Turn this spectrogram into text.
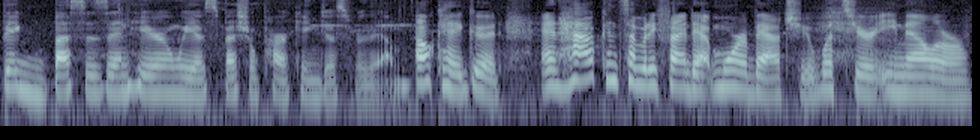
big buses in here, and we have special parking just for them. Okay, good. And how can somebody find out more about you? What's your email or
